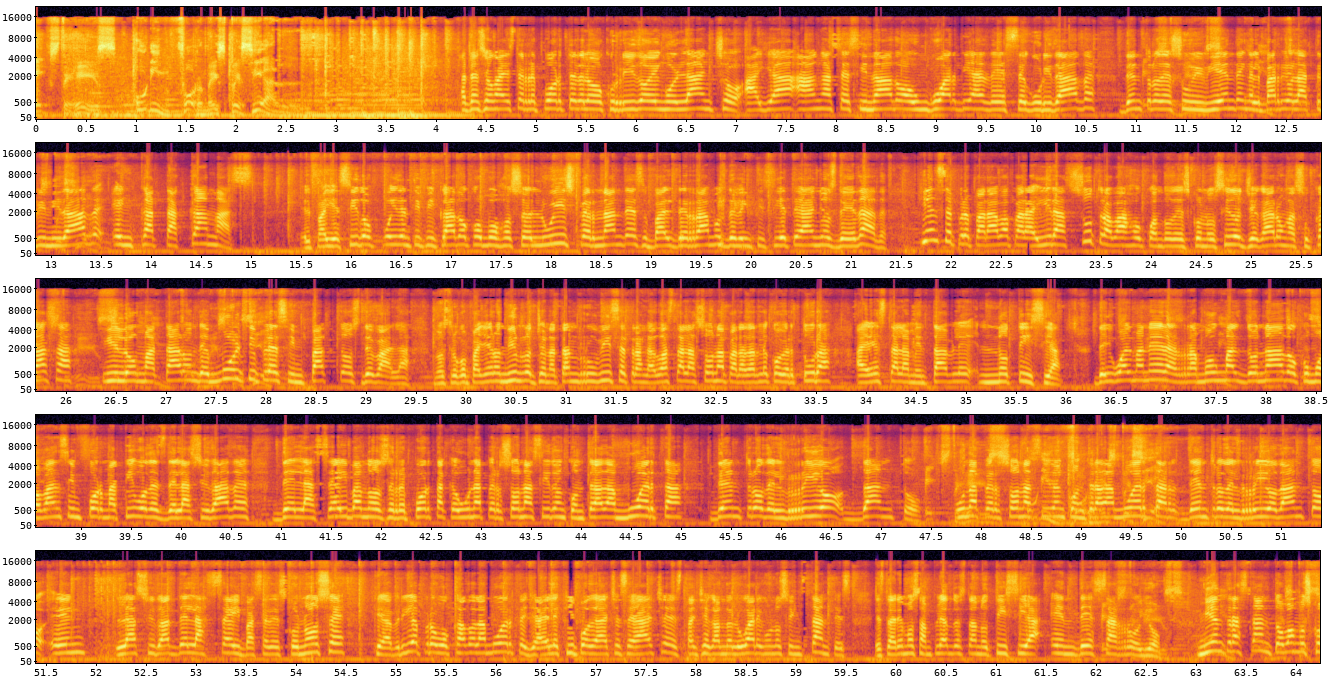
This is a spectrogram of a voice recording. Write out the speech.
Este es un informe especial. Atención a este reporte de lo ocurrido en Olancho. Allá han asesinado a un guardia de seguridad dentro de su vivienda en el barrio La Trinidad, en Catacamas. El fallecido fue identificado como José Luis Fernández Valderramos, de 27 años de edad, quien se preparaba para ir a su trabajo cuando desconocidos llegaron a su casa y lo mataron de múltiples impactos de bala. Nuestro compañero Nimrod Jonathan Rubí se trasladó hasta la zona para darle cobertura a esta lamentable noticia. De igual manera, Ramón Maldonado, como avance informativo desde la ciudad de La Ceiba, nos reporta que una persona ha sido encontrada muerta dentro del río Danto. Una persona ha sido encontrada muerta dentro del río Danto en la ciudad de La Ceiba. Se desconoce que habría provocado la muerte. Ya el equipo de HCH está llegando al lugar en unos instantes. Estaremos ampliando esta noticia en desarrollo. Mientras tanto, vamos con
